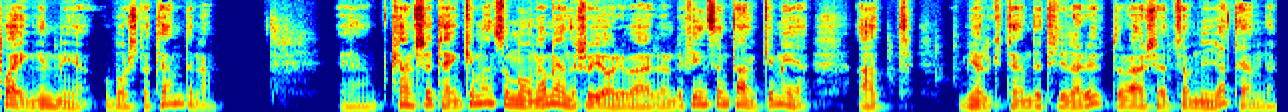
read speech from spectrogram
poängen med att borsta tänderna. Eh, kanske tänker man som många människor gör i världen, det finns en tanke med att mjölktänder trillar ut och ersätts av nya tänder.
